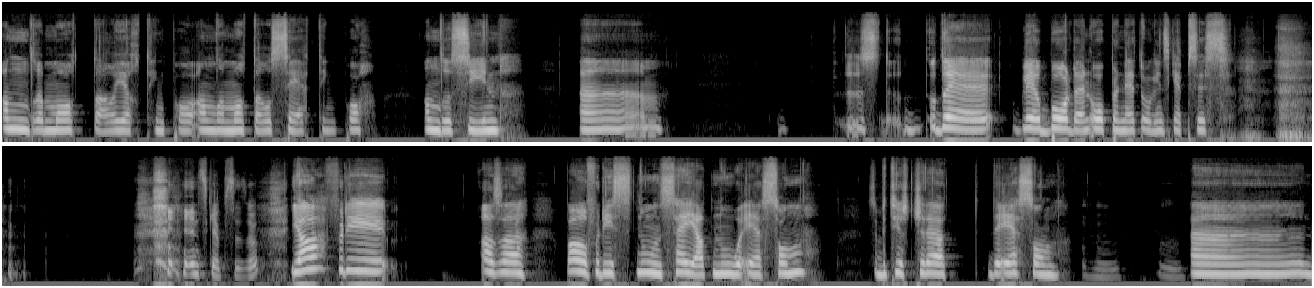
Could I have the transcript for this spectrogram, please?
andre måter å gjøre ting på, andre måter å se ting på, andre syn. Um, og det blir både en åpenhet og en skepsis. en skepsis òg? Ja, fordi Altså, bare fordi noen sier at noe er sånn, så betyr ikke det at det er sånn. Eh,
